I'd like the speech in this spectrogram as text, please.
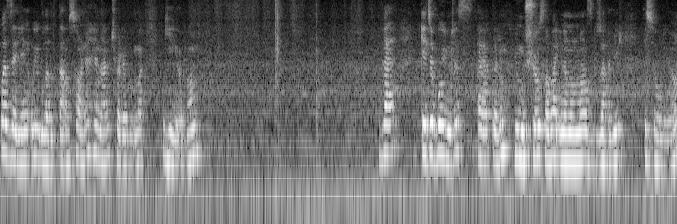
Vazelin uyguladıktan sonra hemen çorabımı giyiyorum. Ve gece boyunca ayaklarım yumuşuyor. Sabah inanılmaz güzel bir his oluyor.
